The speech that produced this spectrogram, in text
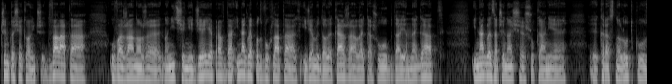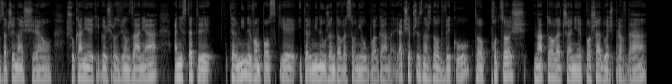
czym to się kończy? Dwa lata uważano, że no nic się nie dzieje, prawda? I nagle po dwóch latach idziemy do lekarza, lekarz łup daje negat i nagle zaczyna się szukanie y, krasnoludków, zaczyna się szukanie jakiegoś rozwiązania, a niestety terminy WOMP-owskie i terminy urzędowe są nieubłagane. Jak się przyznasz do odwyku, to po coś na to leczenie poszedłeś, prawda?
